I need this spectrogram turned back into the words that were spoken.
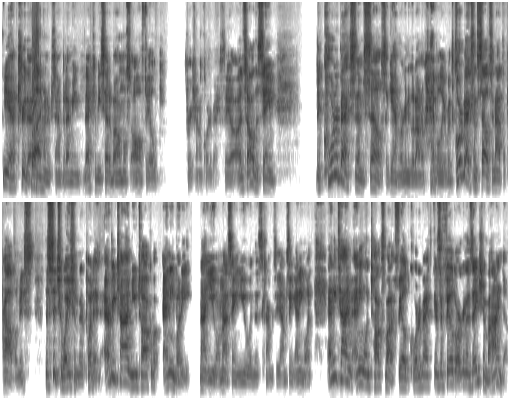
Yeah, true that, one hundred percent. But I mean, that could be said about almost all failed first round quarterbacks. They all, it's all the same. The quarterbacks themselves, again, we're going to go down a rabbit hole here, but the quarterbacks themselves are not the problem. It's the situation they're put in. Every time you talk about anybody, not you, I'm not saying you in this conversation, I'm saying anyone. Anytime anyone talks about a failed quarterback, there's a failed organization behind them.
